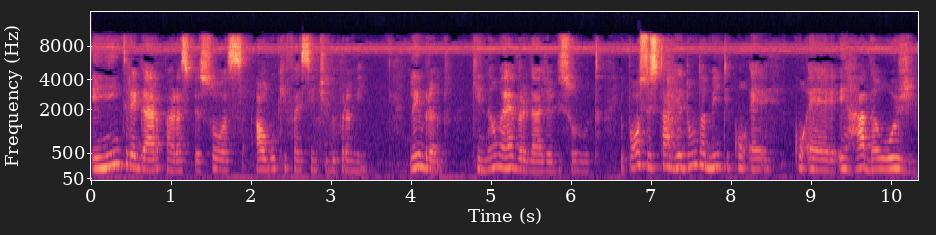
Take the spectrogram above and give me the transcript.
em entregar para as pessoas algo que faz sentido para mim. Lembrando que não é verdade absoluta. Eu posso estar redondamente é, é, errada hoje.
